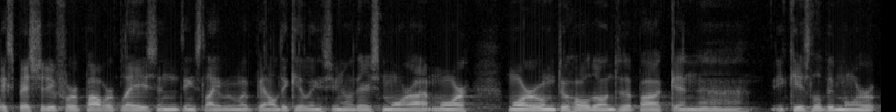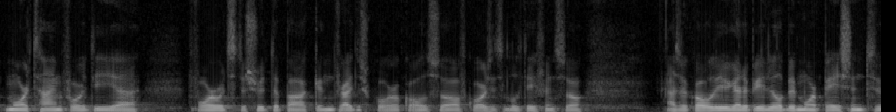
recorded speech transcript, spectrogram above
especially for power plays and things like penalty killings. You know, there's more uh, more more room to hold on to the puck, and uh, it gives a little bit more more time for the uh, forwards to shoot the puck and try to score a goal. So of course it's a little different. So as a goalie, you got to be a little bit more patient to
